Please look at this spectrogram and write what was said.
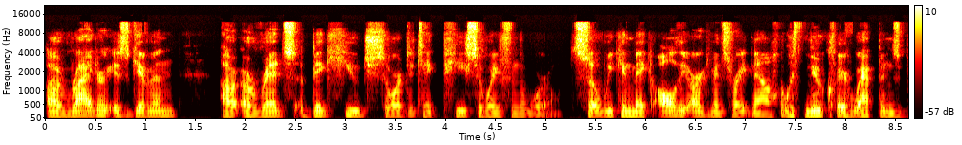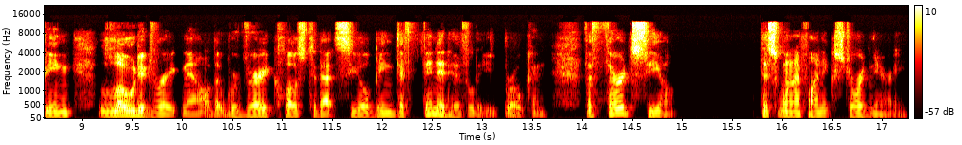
a rider is given a, a red, a big, huge sword to take peace away from the world. So we can make all the arguments right now with nuclear weapons being loaded right now that we're very close to that seal being definitively broken. The third seal, this one I find extraordinary.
